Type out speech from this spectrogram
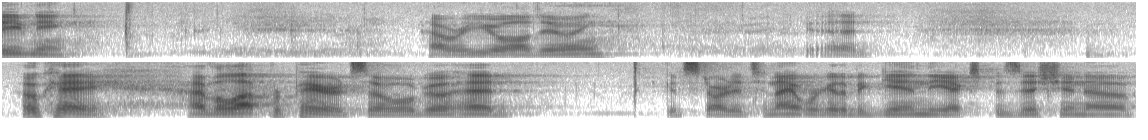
evening. How are you all doing? Good. Okay, I have a lot prepared, so we'll go ahead get started. Tonight we're going to begin the exposition of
